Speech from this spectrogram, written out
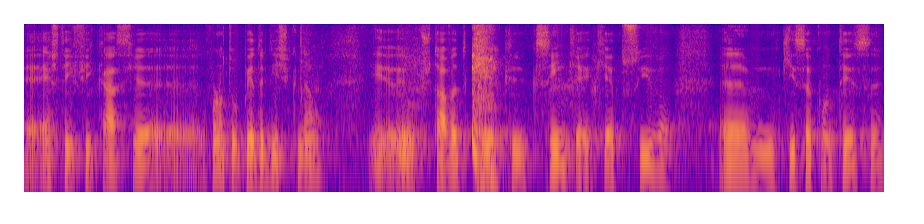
a esta eficácia. eh, Pronto, o Pedro diz que não. Eu, eu gostava de crer que, que sim, que é, que é possível hum, que isso aconteça.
